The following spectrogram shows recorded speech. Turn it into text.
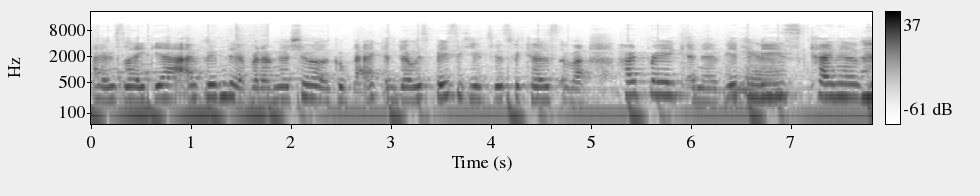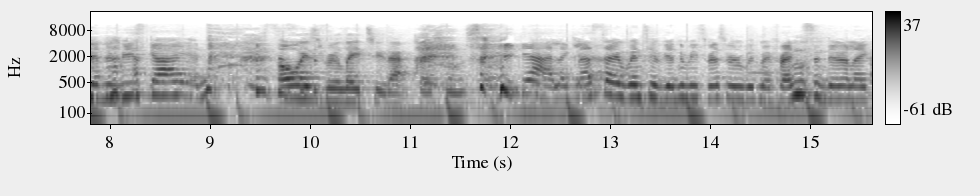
I was like, yeah, I've been there, but I'm not sure I'll go back. And that was basically just because of a heartbreak and a Vietnamese yeah. kind of Vietnamese guy, and always relate to that personal yeah, like last yeah. time I went to a Vietnamese restaurant with my friends and they were like,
